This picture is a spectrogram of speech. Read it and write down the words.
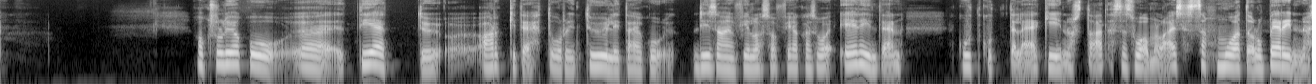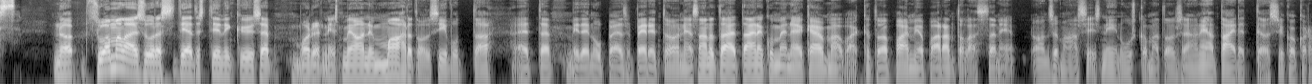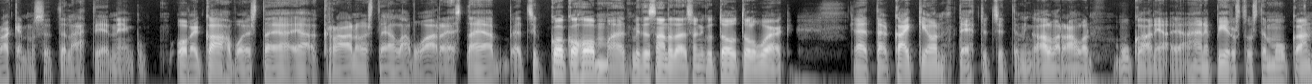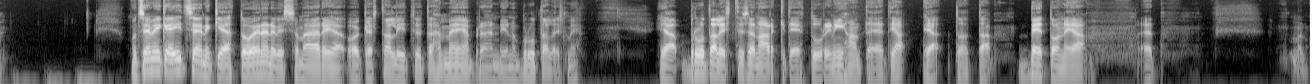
Onko sinulla joku ö, tietty arkkitehtuurin tyyli tai joku design-filosofia, joka sinua eniten kutkuttelee ja kiinnostaa tässä suomalaisessa muotoiluperinnössä? No suomalaisuudessa tietysti niin kyllä se modernismi on niin mahdoton sivuttaa, että miten upea se perintö on. Ja sanotaan, että aina kun menee käymään vaikka tuo Paimio Parantolassa, niin on se vaan siis niin uskomaton. Se on ihan taideteos se koko rakennus, että lähtien niin kuin oven kahvoista ja, ja kraanoista ja lavuaareista. Ja että se koko homma, että mitä sanotaan, se on niin kuin total work. Ja että kaikki on tehty sitten niin Alvar Aallon mukaan ja, ja hänen piirustusten mukaan – mutta se, mikä itseäni kiehtoo enenevissä määrin ja oikeastaan liittyy tähän meidän brändiin, on brutalismi. Ja brutalistisen arkkitehtuurin ihanteet ja, ja tota, betonia. Et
